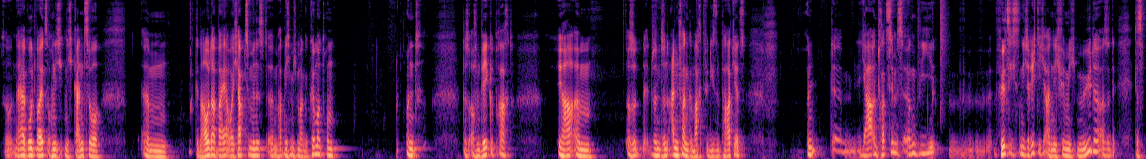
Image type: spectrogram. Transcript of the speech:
so, naja gut, war jetzt auch nicht, nicht ganz so ähm, genau dabei, aber ich habe zumindest, ähm, habe ich mich mal gekümmert drum und das auf den Weg gebracht. Ja, ähm, also so, so einen Anfang gemacht für diesen Part jetzt. Und ja, und trotzdem ist irgendwie, fühlt sich nicht richtig an. Ich fühle mich müde. Also das,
